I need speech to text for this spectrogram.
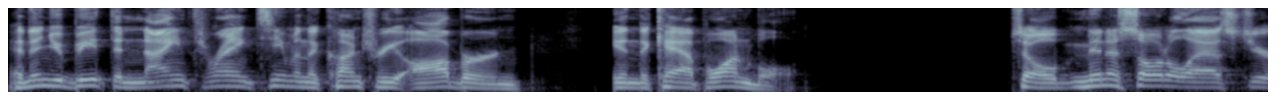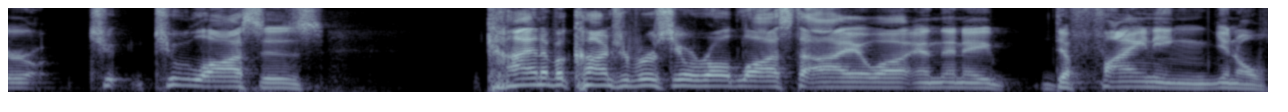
and then you beat the ninth ranked team in the country, Auburn, in the Cap One Bowl. So Minnesota last year, two two losses, kind of a controversial road loss to Iowa, and then a defining, you know,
